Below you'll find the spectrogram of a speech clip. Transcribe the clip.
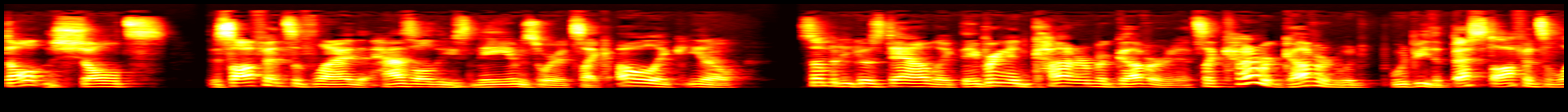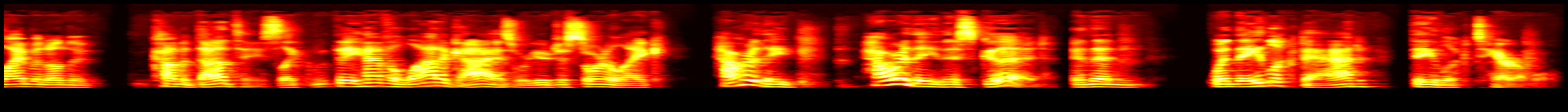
Dalton Schultz, this offensive line that has all these names where it's like, oh, like, you know, somebody goes down, like they bring in Connor McGovern. It's like Connor McGovern would would be the best offensive lineman on the Commandantes. Like they have a lot of guys where you're just sort of like, how are they how are they this good? And then when they look bad, they look terrible.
